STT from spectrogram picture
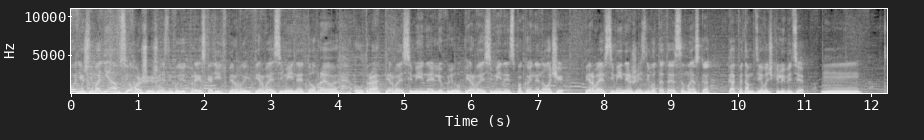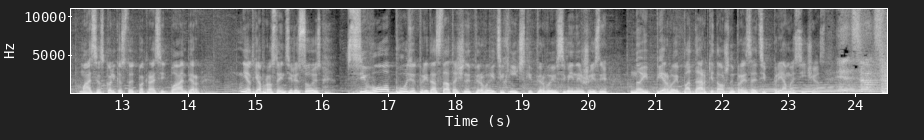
Сегодняшнего дня все в вашей жизни будет происходить впервые. Первое семейное доброе утро, первое семейное люблю, первое семейное спокойной ночи, первое в семейной жизни вот эта смс -ка. Как вы там, девочки, любите? М, Мася, сколько стоит покрасить бампер? Нет, я просто интересуюсь. Всего будет предостаточно впервые, технически впервые в семейной жизни. Но и первые подарки должны произойти прямо сейчас. It's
